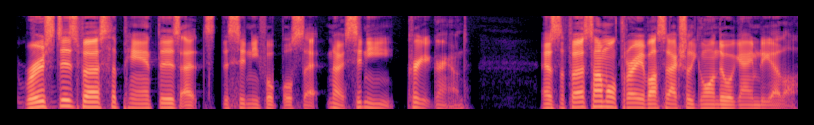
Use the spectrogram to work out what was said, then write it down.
Roosters versus the Panthers at the Sydney football set. No, Sydney cricket ground. And it's the first time all three of us had actually gone to a game together.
